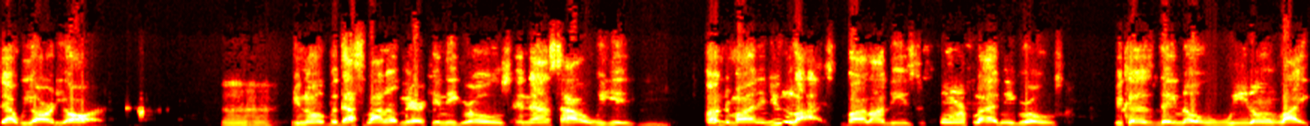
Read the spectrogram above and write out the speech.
that we already are. Mm-hmm. You know, but that's a lot of American Negroes, and that's how we get undermined and utilized by a lot of these foreign flag Negroes because they know we don't like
